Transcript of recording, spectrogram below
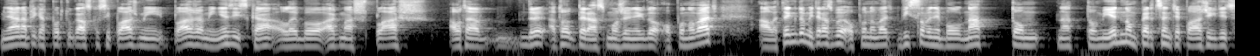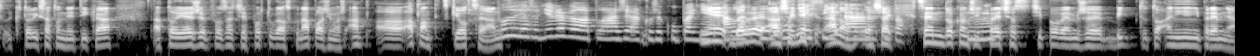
Mňa napríklad Portugalsko si plážmi, plážami nezíska, lebo ak máš pláž alebo teda, a to teraz môže niekto oponovať, ale ten, kto mi teraz bude oponovať, vyslovene bol na tom, na tom jednom percente pláži, kde, ktorých sa to netýka a to je, že v podstate v Portugalsku na pláži máš At- a- Atlantický oceán. Pozor, ja som nevravela pláže akože kúpanie, Nie, ale dobre, u, však nech, áno, a však toto. chcem dokončiť, mm-hmm. prečo ti poviem, že byť to, to ani není pre mňa.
